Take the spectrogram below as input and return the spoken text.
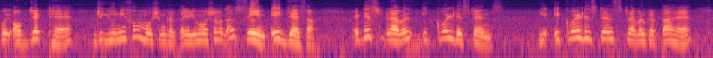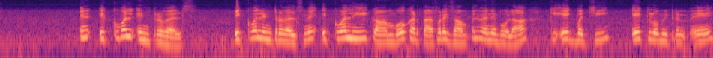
कोई ऑब्जेक्ट है जो यूनिफॉर्म मोशन करता है यूनिफॉर्म मोशन मतलब सेम एक जैसा। It is travel equal distance ये इक्वल डिस्टेंस ट्रेवल करता है in equal intervals equal intervals में इक्वल ही काम वो करता है। फॉर एग्जांपल मैंने बोला कि एक बच्ची एक किलोमीटर में,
